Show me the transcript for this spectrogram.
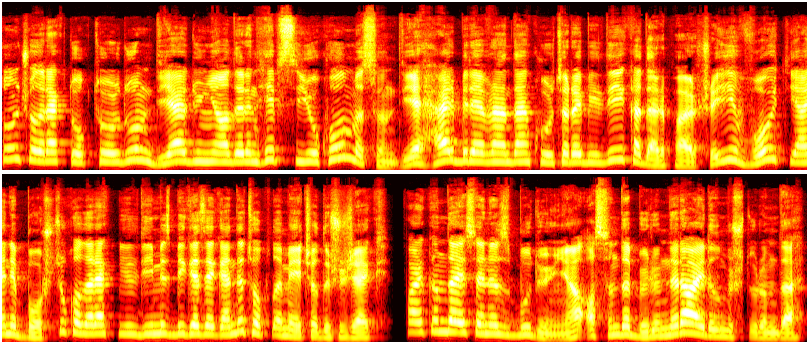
Sonuç olarak Doktor Doom diğer dünyaların hepsi yok olmasın diye her bir evrenden kurtarabildiği kadar parçayı Void yani boşluk olarak bildiğimiz bir gezegende toplamaya çalışacak. Farkındaysanız bu dünya aslında bölümlere ayrılmış durumda.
